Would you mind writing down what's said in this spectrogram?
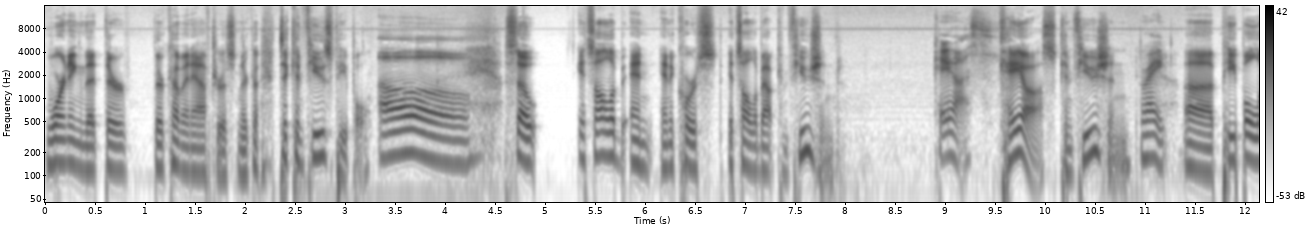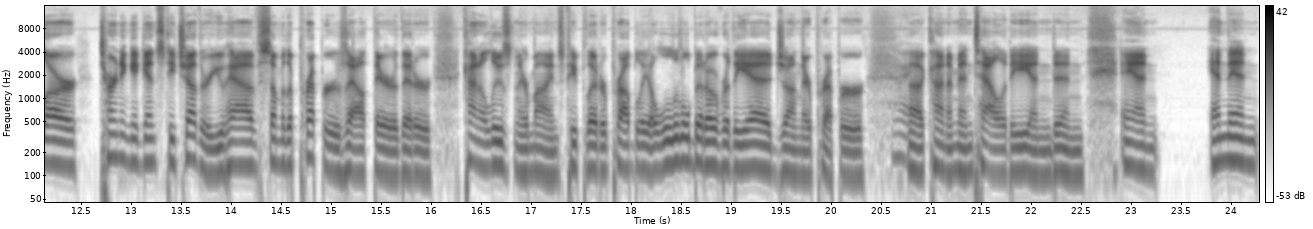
warning that they're they're coming after us and they're co- to confuse people. Oh. So it's all ab- and and of course it's all about confusion, Chaos. chaos, confusion. Right. Uh, people are turning against each other. You have some of the preppers out there that are kind of losing their minds. People that are probably a little bit over the edge on their prepper Right. uh, kind of mentality, and and and and then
